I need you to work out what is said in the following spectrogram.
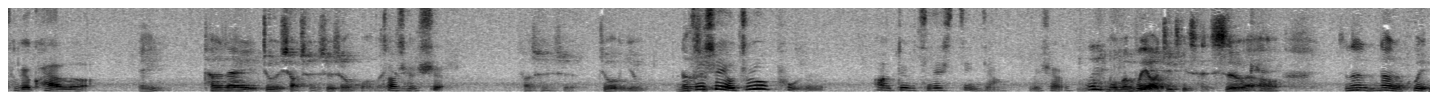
特别快乐，哎，他是在就是小城市生活嘛？小城市。小城市就也那这是有猪肉脯的。哦，对不起，那是晋江，没事儿。嗯我们不聊具体城市了。那那会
